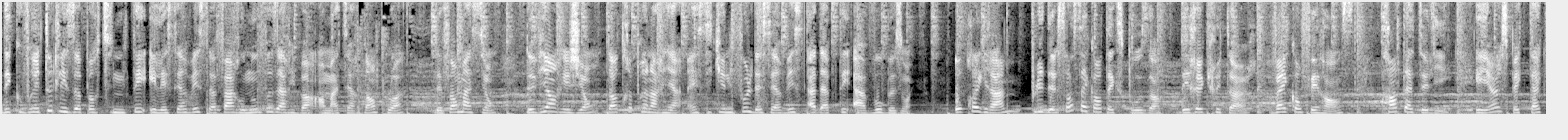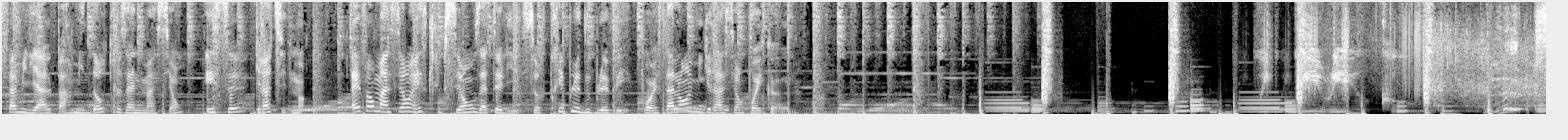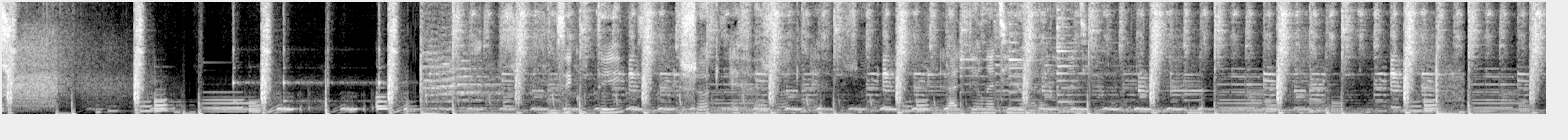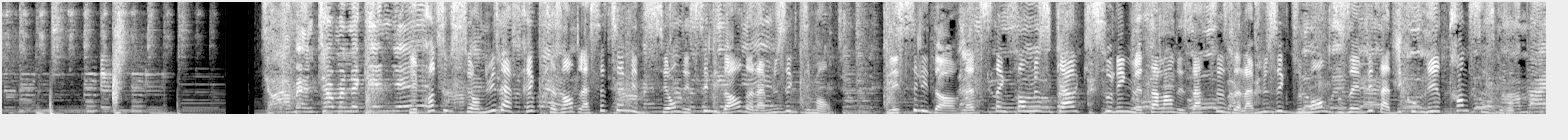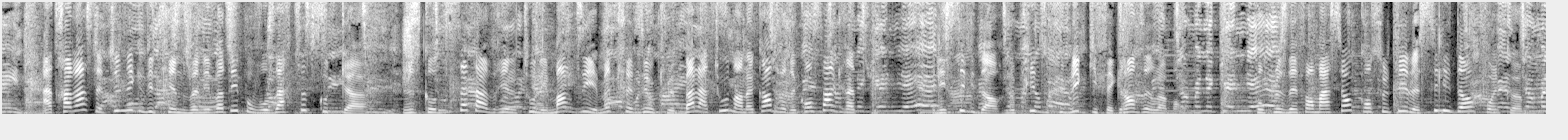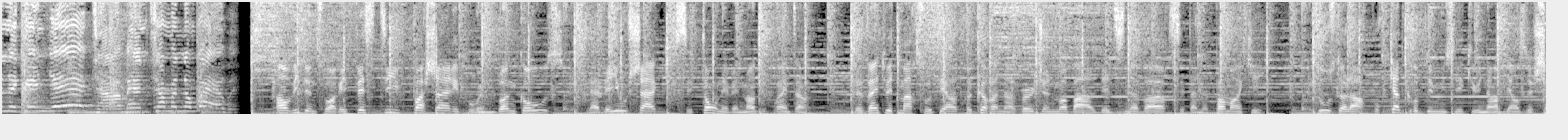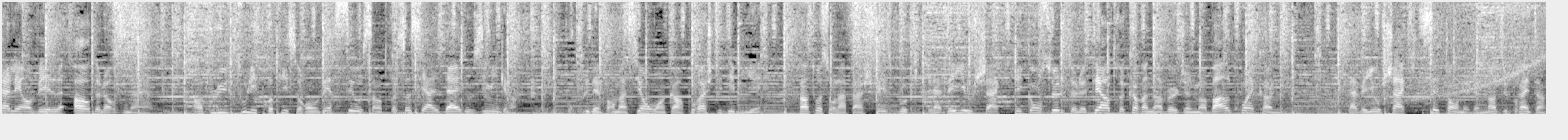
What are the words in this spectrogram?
Découvrez toutes les opportunités et les services offerts aux nouveaux arrivants en matière d'emploi, de formation, de vie en région, d'entrepreneuriat, ainsi qu'une foule de services adaptés à vos besoins. Au programme, plus de 150 exposants, des recruteurs, 20 conférences, 30 ateliers et un spectacle familial parmi d'autres animations, et ce, gratuitement. Informations et inscriptions aux ateliers sur www.salonimmigration.com. Les productions Nuit d'Afrique présentent la 7e édition des Célidors de la musique du monde. Les Célidors, la distinction musicale qui souligne le talent des artistes de la musique du monde, vous invite à découvrir 36 groupes. À travers cette unique vitrine, venez voter pour vos artistes coup de cœur. Jusqu'au 17 avril, tous les mardis et mercredis au Club Balatou dans le cadre de concerts gratuits. Les Célidors, le prix du public qui fait grandir le monde. Pour plus d'informations, consultez le célidor.com. Envie d'une soirée festive, pas chère et pour une bonne cause? La Veille au Chac, c'est ton événement du printemps. Le 28 mars au Théâtre Corona Virgin Mobile dès 19h, c'est à ne pas manquer. 12 pour 4 groupes de musique et une ambiance de chalet en ville hors de l'ordinaire. En plus, tous les profits seront versés au Centre social d'aide aux immigrants. Pour plus d'informations ou encore pour acheter tes billets, rends-toi sur la page Facebook La Veille au Chac et consulte le théâtre coronavirginmobile.com. La Veille au Chac, c'est ton événement du printemps.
